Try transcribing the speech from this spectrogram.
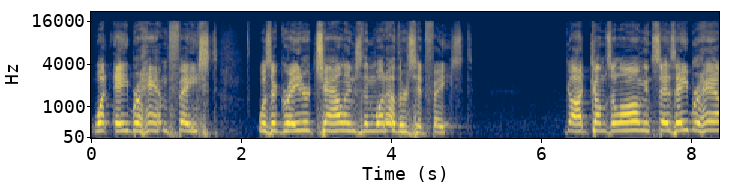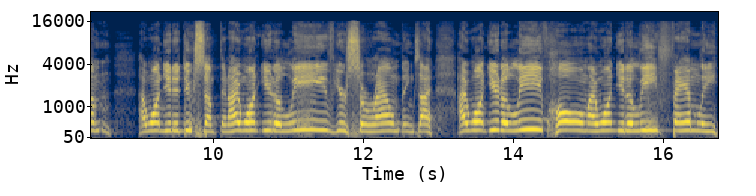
what Abraham faced was a greater challenge than what others had faced. God comes along and says, Abraham, I want you to do something. I want you to leave your surroundings. I, I want you to leave home. I want you to leave family.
